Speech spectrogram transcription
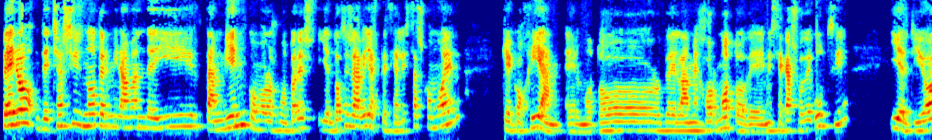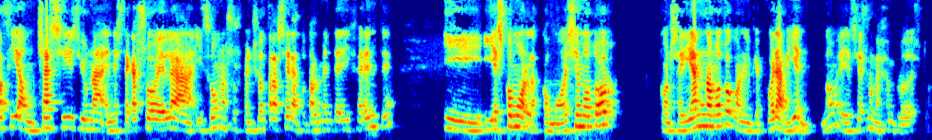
pero de chasis no terminaban de ir tan bien como los motores, y entonces había especialistas como él que cogían el motor de la mejor moto, de, en este caso de Guzzi, y el tío hacía un chasis y una, en este caso él hizo una suspensión trasera totalmente diferente y, es como, como ese motor conseguían una moto con el que fuera bien, ¿no? Ese es un ejemplo de esto.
